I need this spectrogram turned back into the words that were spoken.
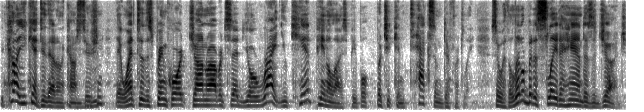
you can't, you can't do that on the Constitution. Mm -hmm. They went to the Supreme Court. John Roberts said, You're right. You can't penalize people, but you can tax them differently. So, with a little bit of sleight of hand as a judge,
